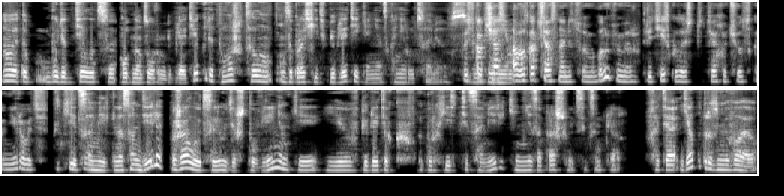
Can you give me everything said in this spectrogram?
Но это будет делаться под надзором библиотекаря. Ты можешь в целом запросить в библиотеке, они отсканируют сами. То есть как соблюдением а вот как частное лицо я могу, например, прийти и сказать, что я хочу отсканировать Птицы какие-то... Америки. На самом деле жалуются люди, что в Ленинке и в библиотеках, в которых есть птицы Америки, не запрашивается экземпляр. Хотя я подразумеваю,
